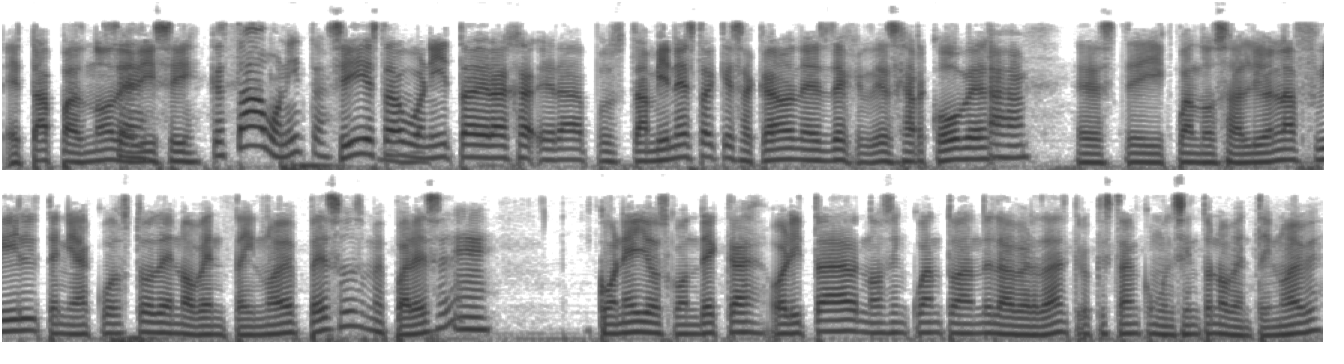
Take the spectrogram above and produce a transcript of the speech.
etapas, ¿no? De. DC. Que estaba bonita. Sí, estaba bonita, era, era pues también esta que sacaron es de es hardcover, Ajá. este y cuando salió en la fil tenía costo de 99 pesos, me parece, Mm. con ellos, con Deca. Ahorita no sé en cuánto ande la verdad, creo que están como en 199.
